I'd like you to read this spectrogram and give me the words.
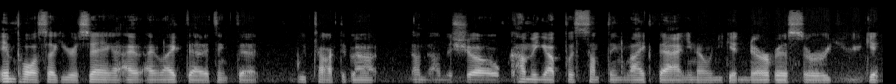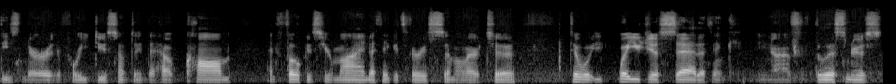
impulse, like you were saying. I, I like that. I think that we've talked about on, on the show coming up with something like that. You know, when you get nervous or you get these nerves before you do something to help calm and focus your mind. I think it's very similar to to what you, what you just said. I think you know if the listeners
